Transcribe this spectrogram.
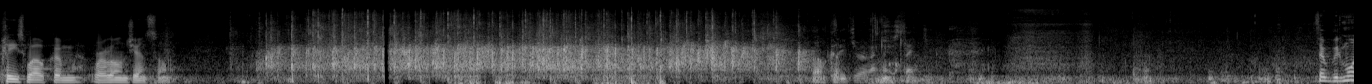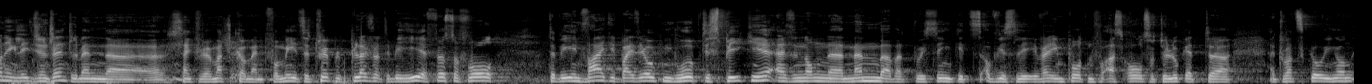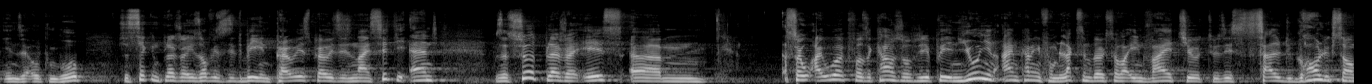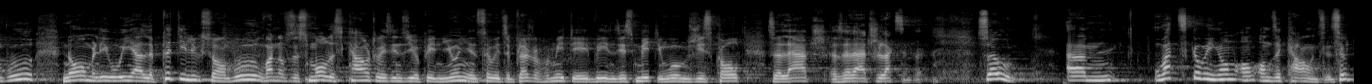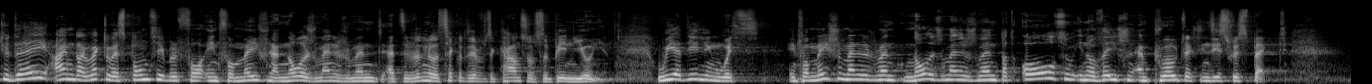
Please welcome Roland Genson. Welcome. Thank you very much. Thank you. So good morning, ladies and gentlemen. Uh, thank you very much, comment. For me, it's a triple pleasure to be here. First of all, to be invited by the Open Group to speak here as a non-member, but we think it's obviously very important for us also to look at, uh, at what's going on in the Open Group. The second pleasure is obviously to be in Paris. Paris is a nice city. And the third pleasure is um, so I work for the Council of the European Union. I'm coming from Luxembourg, so I invite you to this Salle du Grand Luxembourg. Normally, we are Le Petit Luxembourg, one of the smallest countries in the European Union, so it's a pleasure for me to be in this meeting room, which is called the Large, the Large Luxembourg. So, um, what's going on, on on the Council? So today, I'm director responsible for information and knowledge management at the General Secretary of the Council of the European Union. We are dealing with information management, knowledge management, but also innovation and projects in this respect.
